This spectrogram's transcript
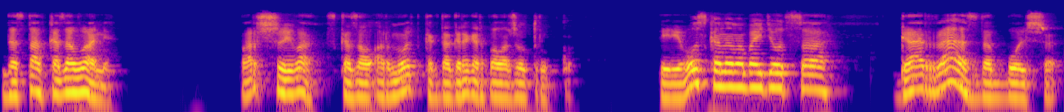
Доставка за вами. Паршиво, сказал Арнольд, когда Грегор положил трубку. Перевозка нам обойдется гораздо больше,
